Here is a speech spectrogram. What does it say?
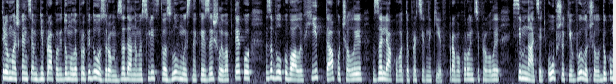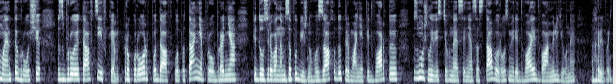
Трьом мешканцям Дніпра повідомили про підозру. За даними слідства, зловмисники зайшли в аптеку, заблокували вхід та почали залякувати працівників. Правоохоронці провели 17 обшуків, вилучили документи, гроші, зброю та автівки. Прокурор подав клопотання про обрання підозрюваним запобіжного заходу, тримання під вартою з можливістю внесення застави у розмірі 2,2 мільйони гривень.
